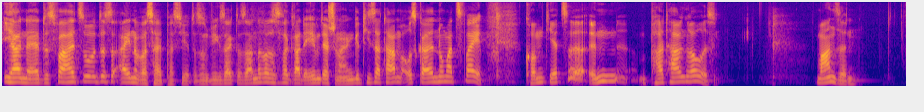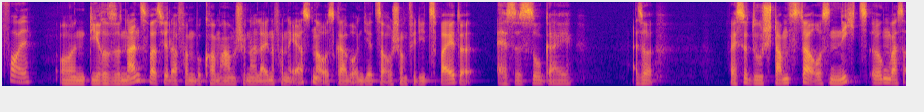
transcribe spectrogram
Ja, naja, das war halt so das eine, was halt passiert ist. Und wie gesagt, das andere, was wir gerade eben ja schon angeteasert haben, Ausgabe Nummer zwei, kommt jetzt äh, in ein paar Tagen raus. Wahnsinn. Voll. Und die Resonanz, was wir davon bekommen haben, schon alleine von der ersten Ausgabe und jetzt auch schon für die zweite, es ist so geil. Also, weißt du, du stampfst da aus Nichts irgendwas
